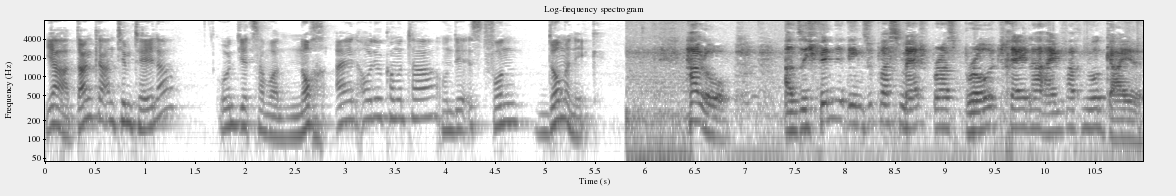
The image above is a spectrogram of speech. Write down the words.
Ja, danke an Tim Taylor. Und jetzt haben wir noch einen Audiokommentar und der ist von Dominik. Hallo. Also ich finde den Super Smash Bros. Brawl Trailer einfach nur geil.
